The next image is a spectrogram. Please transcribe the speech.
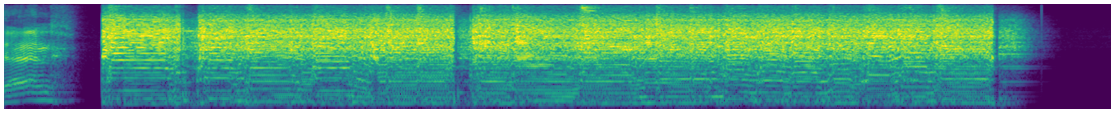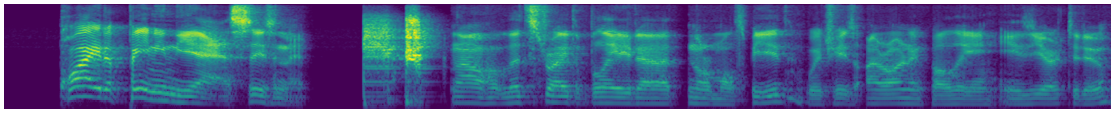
Then quite a pain in the ass, isn't it? Now let's try to play it at normal speed, which is ironically easier to do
